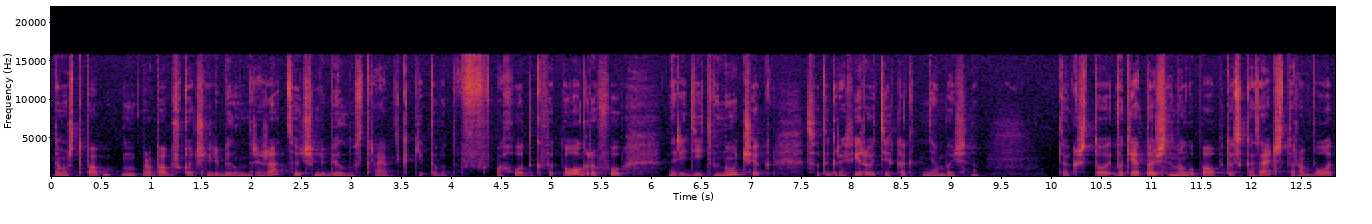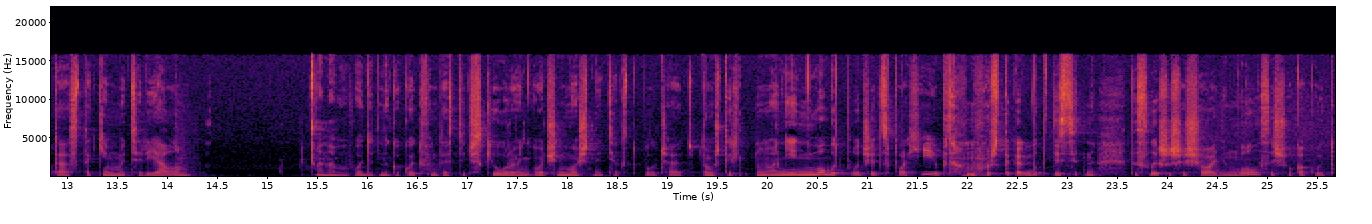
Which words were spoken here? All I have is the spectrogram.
потому что прабабушка очень любила наряжаться, очень любила устраивать какие-то вот походы к фотографу, нарядить внучек, сфотографировать их как-то необычно. Так что вот я точно могу по опыту сказать, что работа с таким материалом, она выводит на какой-то фантастический уровень. Очень мощные тексты получаются, потому что их, ну, они не могут получиться плохие, потому что как будто действительно ты слышишь еще один голос, еще какое-то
